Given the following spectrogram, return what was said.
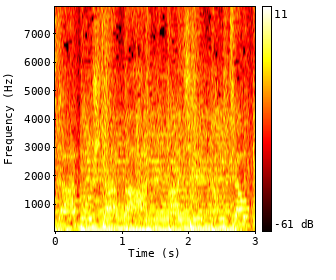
他，都是他，都是他吧，把一切都交给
